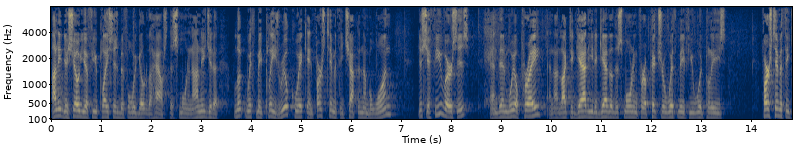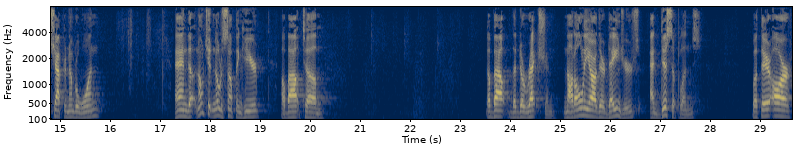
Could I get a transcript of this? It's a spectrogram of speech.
I need to show you a few places before we go to the house this morning. I need you to look with me, please, real quick in 1 Timothy chapter number 1. Just a few verses and then we'll pray. And I'd like to gather you together this morning for a picture with me, if you would please. 1 Timothy chapter number 1. And uh, I want you to notice something here about, um, about the direction. Not only are there dangers and disciplines, but there are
